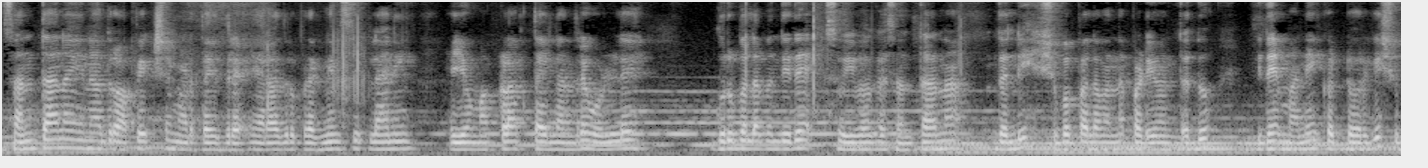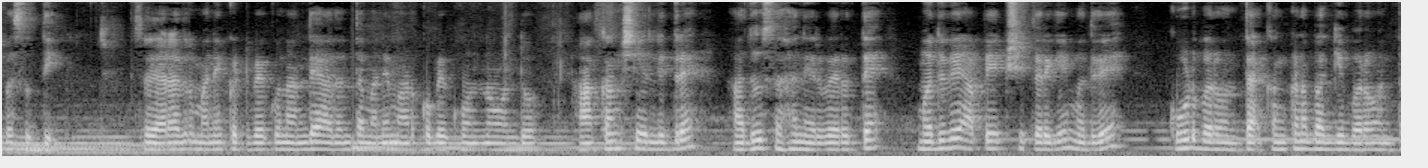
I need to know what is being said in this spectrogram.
ಸಂತಾನ ಏನಾದರೂ ಅಪೇಕ್ಷೆ ಮಾಡ್ತಾ ಇದ್ರೆ, ಯಾರಾದರೂ ಪ್ರೆಗ್ನೆನ್ಸಿ ಪ್ಲ್ಯಾನಿಂಗ್ ಅಯ್ಯೋ ಮಕ್ಕಳಾಗ್ತಾ ಇಲ್ಲ ಅಂದರೆ ಒಳ್ಳೆ ಗುರುಬಲ ಬಂದಿದೆ. ಸೊ ಇವಾಗ ಸಂತಾನದಲ್ಲಿ ಶುಭ ಫಲವನ್ನು ಪಡೆಯುವಂಥದ್ದು ಇದೇ ಮನೆ ಕಟ್ಟೋರಿಗೆ ಶುಭ ಸುದ್ದಿ. ಸೊ ಯಾರಾದರೂ ಮನೆ ಕಟ್ಟಬೇಕು ನನ್ನದೇ ಆದಂಥ ಮನೆ ಮಾಡ್ಕೋಬೇಕು ಅನ್ನೋ ಒಂದು ಆಕಾಂಕ್ಷೆಯಲ್ಲಿದ್ದರೆ ಅದು ಸಹ ನೆರವೇರುತ್ತೆ. ಮದುವೆ ಅಪೇಕ್ಷಿತರಿಗೆ ಮದುವೆ ಕೂಡಿ ಬರುವಂಥ ಕಂಕಣ ಭಾಗ್ಯ ಬರುವಂಥ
